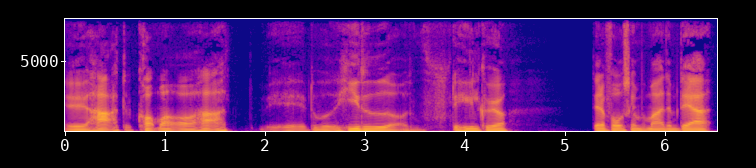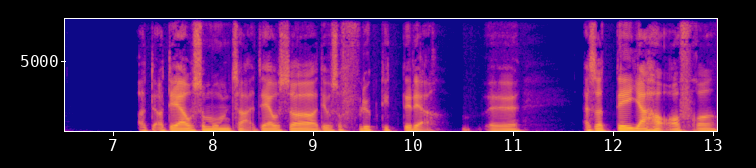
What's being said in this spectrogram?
øh, har, kommer og har, øh, du ved, hittet, og det hele kører. Det der er forskellen på mig og dem, det er, og, og det er jo så momentant, det er jo så, det er jo så flygtigt, det der. Øh, altså det, jeg har offret,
